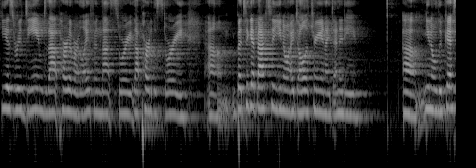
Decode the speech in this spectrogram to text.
he has redeemed that part of our life and that story, that part of the story. Um, but to get back to, you know, idolatry and identity, um, you know, Lukas,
